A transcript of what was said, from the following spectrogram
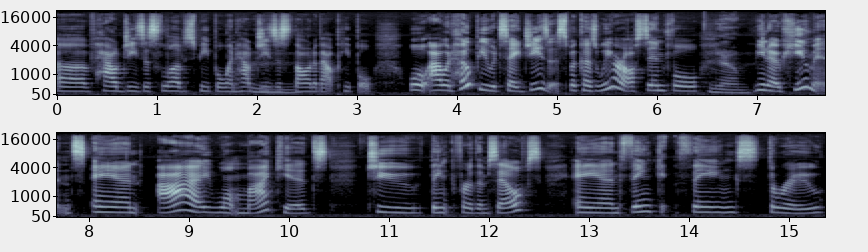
of how Jesus loves people and how Jesus thought about people. Well, I would hope you would say Jesus because we are all sinful, Yeah. you know, humans and I want my kids to think for themselves and think things through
